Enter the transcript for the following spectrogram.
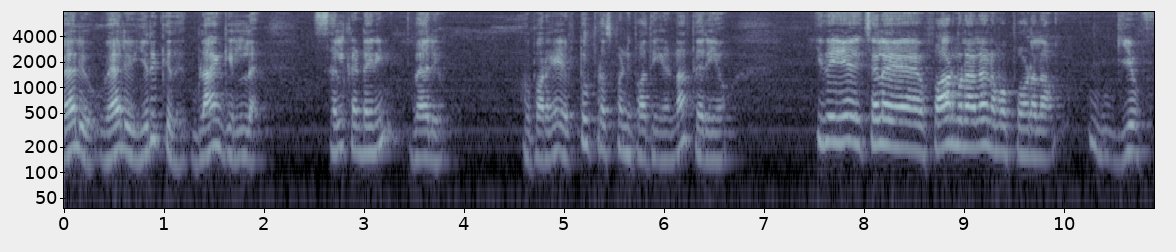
வேல்யூ வேல்யூ இருக்குது. பிளாங்க் இல்லை. செல் கண்டெய்னிங் வேல்யூ பாருங்கள் எஃப் டூ ப்ரெஸ் பண்ணி பார்த்தீங்கன்னா தெரியும். இதையே சில ஃபார்முலாவில் நம்ம போடலாம். கிஃப்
